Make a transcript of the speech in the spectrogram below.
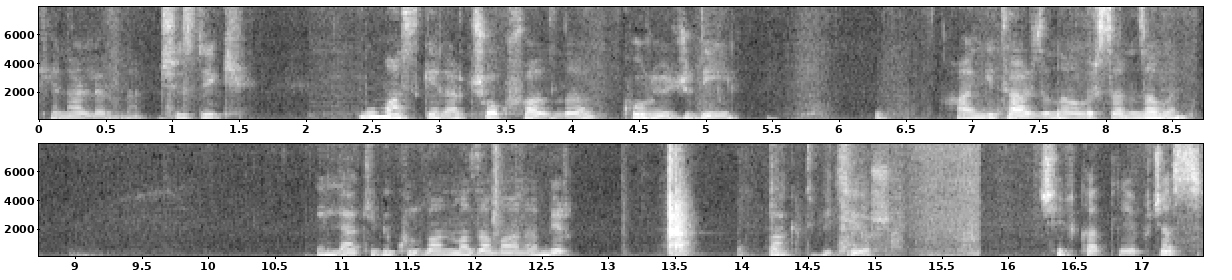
Kenarlarından çizdik. Bu maskeler çok fazla koruyucu değil. Hangi tarzını alırsanız alın. İllaki bir kullanma zamanı bir vakti bitiyor. Çift katlı yapacağız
